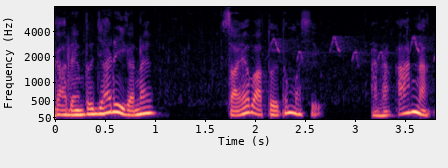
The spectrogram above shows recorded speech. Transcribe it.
Nggak ada yang terjadi karena saya waktu itu masih anak-anak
